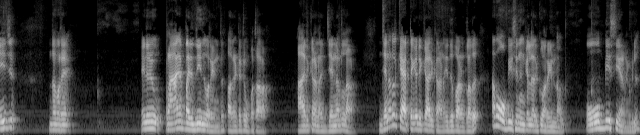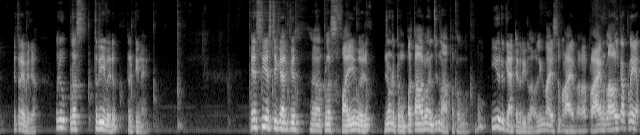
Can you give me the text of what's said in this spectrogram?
ഏജ് എന്താ പറയുക ഇതിന്റെ ഒരു പ്രായപരിധി എന്ന് പറയുന്നത് പതിനെട്ട് ടു മുപ്പത്താറാണ്. ആർക്കാണ്? ജനറലാണ് ജനറൽ കാറ്റഗറിക്കാർക്കാണ് ഇത് പറഞ്ഞിട്ടുള്ളത്. അപ്പോൾ ഒ ബി സി നിങ്ങൾക്ക് എല്ലാവർക്കും അറിയുന്നുണ്ടാവും ഒ ബി സി ആണെങ്കിൽ എത്രയാണ് വരിക? ഒരു പ്ലസ് ത്രീ വരും thirty nine S C S ടിക്കാർക്ക് പ്ലസ് ഫൈവ് വരും. ഇതിനോടൊട്ട് മുപ്പത്താറും അഞ്ചും നാൽപ്പത്തൊന്നും അപ്പം ഈ ഒരു കാറ്റഗറിയിലുള്ള അല്ലെങ്കിൽ വയസ്സ് പ്രായം പ്രായമുള്ള ആൾക്ക് അപ്ലൈ ചെയ്യാം.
